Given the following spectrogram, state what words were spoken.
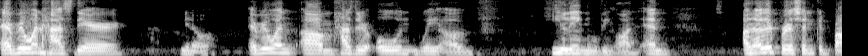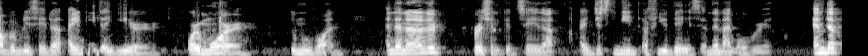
everyone has their, you know, everyone um has their own way of healing, moving on, and another person could probably say that I need a year or more to move on, and then another person could say that I just need a few days and then I'm over it. And that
